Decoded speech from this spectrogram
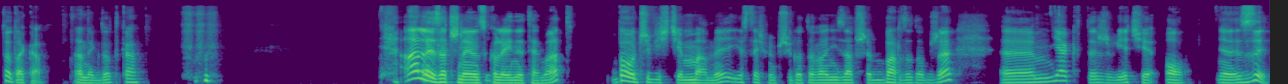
To taka anegdotka. Ale zaczynając kolejny temat, bo oczywiście mamy, jesteśmy przygotowani zawsze bardzo dobrze. Jak też wiecie o z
